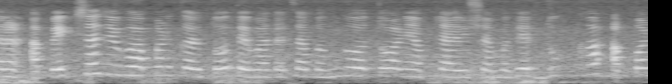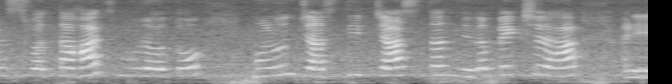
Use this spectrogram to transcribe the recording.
कारण अपेक्षा जेव्हा आपण करतो तेव्हा त्याचा भंग होतो आणि आपल्या आयुष्यामध्ये दुःख आपण स्वतःच मुरवतो. म्हणून जास्तीत जास्त निरपेक्ष राहा. आणि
